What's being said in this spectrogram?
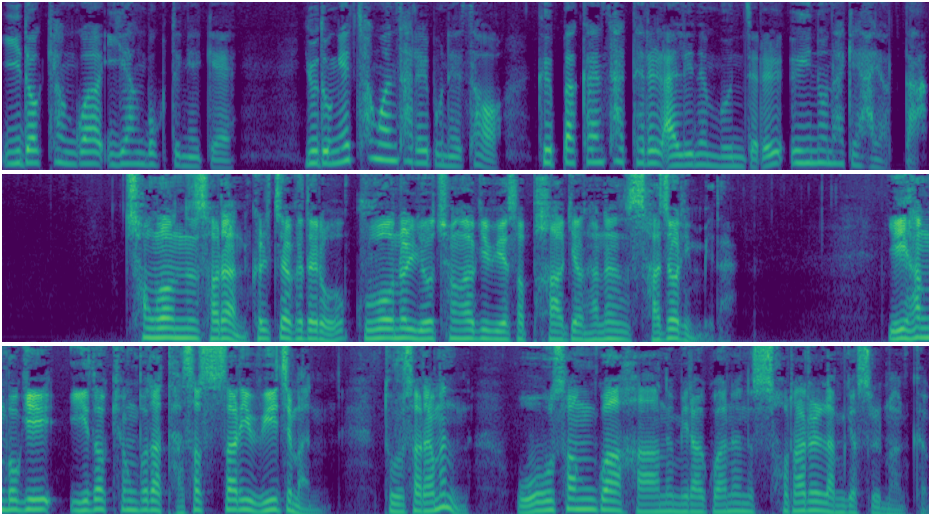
이덕형과 이양복 등에게 유동의 청원사를 보내서 급박한 사태를 알리는 문제를 의논하게 하였다. 청원사란 글자 그대로 구원을 요청하기 위해서 파견하는 사절입니다. 이 항복이 이덕형보다 다섯 살이 위지만 두 사람은 오성과 한음이라고 하는 설화를 남겼을 만큼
